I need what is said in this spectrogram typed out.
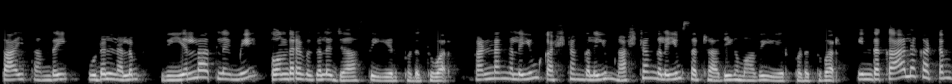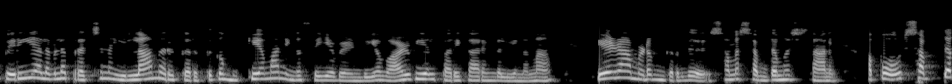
தாய் தந்தை உடல் நலம் இது எல்லாத்துலயுமே தொந்தரவுகளை ஜாஸ்தி ஏற்படுத்துவார். கண்டங்களையும் கஷ்டங்களையும் நஷ்டங்களையும் சற்று அதிகமாகவே ஏற்படுத்துவார். இந்த காலகட்டம் பெரிய அளவுல பிரச்சனை இல்லாம இருக்கிறதுக்கு முக்கியமா நீங்க செய்ய வேண்டிய வாழ்வியல் பரிகாரங்கள் என்னன்னா ஏழாம் இடம்ங்கிறது சமசப்தம ஸ்தானம் அப்போ சப்த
